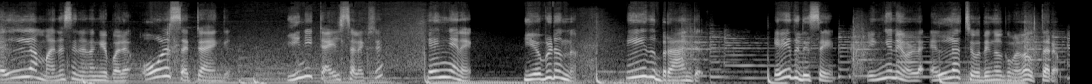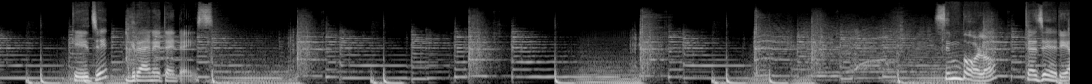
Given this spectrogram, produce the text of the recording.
എല്ലാം മനസ്സിനിണങ്ങിയ പോലെ ഓൾ സെറ്റ് ആയെങ്കിൽ ഇനി ടൈൽ സെലക്ഷൻ എങ്ങനെ? എവിടുന്ന്? ഏത് ബ്രാൻഡ് ഏത് ഡിസൈൻ ഇങ്ങനെയുള്ള എല്ലാ ചോദ്യങ്ങൾക്കുമുള്ള ഉത്തരം. K J granite and tiles Simpolo Kajaria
